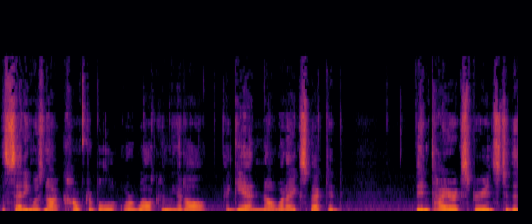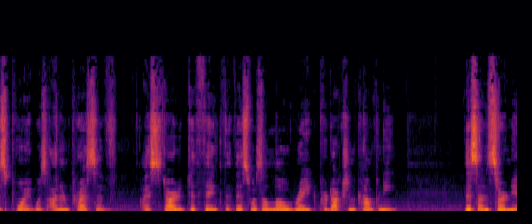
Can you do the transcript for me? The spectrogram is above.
The setting was not comfortable or welcoming at all. Again, not what I expected. The entire experience to this point was unimpressive. I started to think that this was a low rate production company. This uncertainty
